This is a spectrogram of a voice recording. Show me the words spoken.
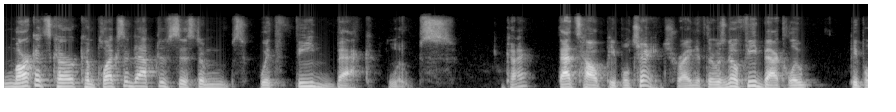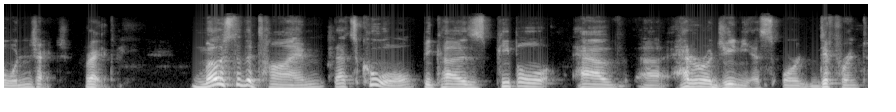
markets are complex adaptive systems with feedback loops. Okay, that's how people change, right? If there was no feedback loop, people wouldn't change. Right most of the time that's cool because people have uh, heterogeneous or different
